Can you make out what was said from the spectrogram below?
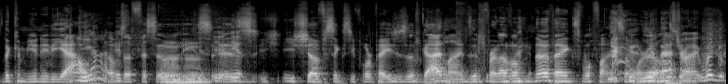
the community out Yeah, of the facilities. Mhm. It- Is you- you shove sixty-four pages of guidelines in front of them? No, thanks. We'll find somewhere Yeah, else. that's right. We'll go,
